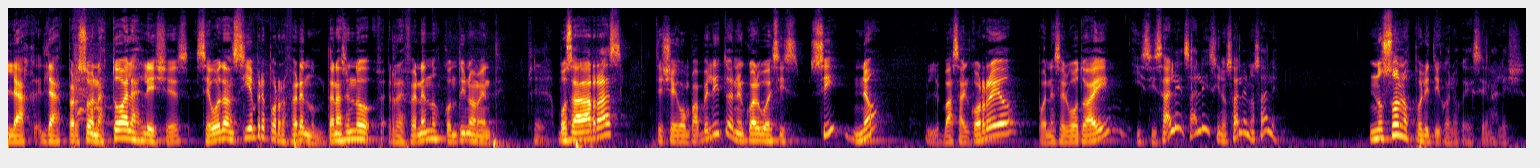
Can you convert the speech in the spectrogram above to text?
las, las personas, todas las leyes, se votan siempre por referéndum. Están haciendo referéndums continuamente. Sí. Vos agarrás, te llega un papelito en el cual vos decís sí, no, vas al correo, pones el voto ahí, y si sale, sale, y si no sale, no sale. No son los políticos los que deciden las leyes.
